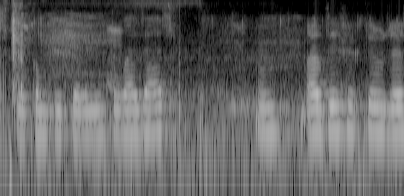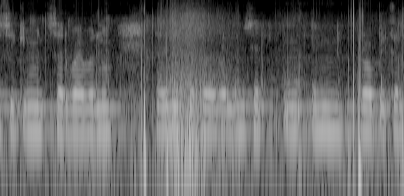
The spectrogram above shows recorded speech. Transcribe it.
इसको कंप्लीट करेंगे। तो गाइज़ आज आप देख सकते हो जैसे कि मैं सर्वाइवल हूँ सर्वाइवल में सिर्फ़ इन ट्रॉपिकल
